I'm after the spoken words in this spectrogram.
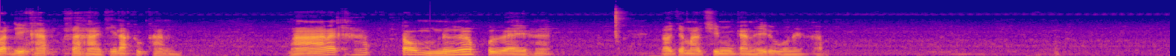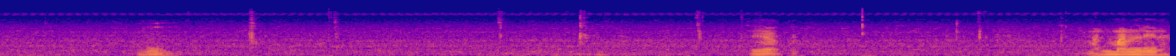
วัสดีครับ สหายที่รักทุกท่าน มาแล้วครับ ต้มเนื้อเปื่อยฮะ เราจะมาชิมกันให้ดูนะครับอืมเนื้อมันๆเลยนะ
